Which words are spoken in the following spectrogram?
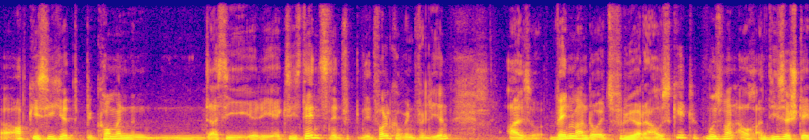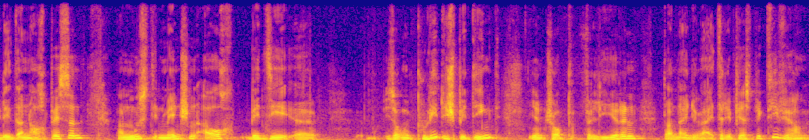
äh, abgesichert bekommen, dass sie ihre Existenz nicht, nicht vollkommen verlieren. Also, wenn man da jetzt früher rausgeht, muss man auch an dieser Stelle dann nachbessern. Man muss den Menschen auch, wenn sie äh, ich sage mal, politisch bedingt ihren Job verlieren, dann eine weitere Perspektive haben.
